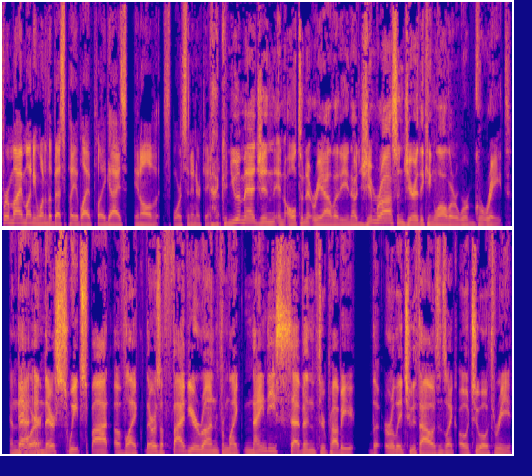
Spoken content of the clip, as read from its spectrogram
for my money one of the best play by play guys in all of sports and entertainment. God, can you imagine an alternate reality? Now, Jim Ross and Jerry the King Lawler were great, and They that were. and their sweet spot of like there was a five year run from like '97 through probably the early 2000s, like 02, 03,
